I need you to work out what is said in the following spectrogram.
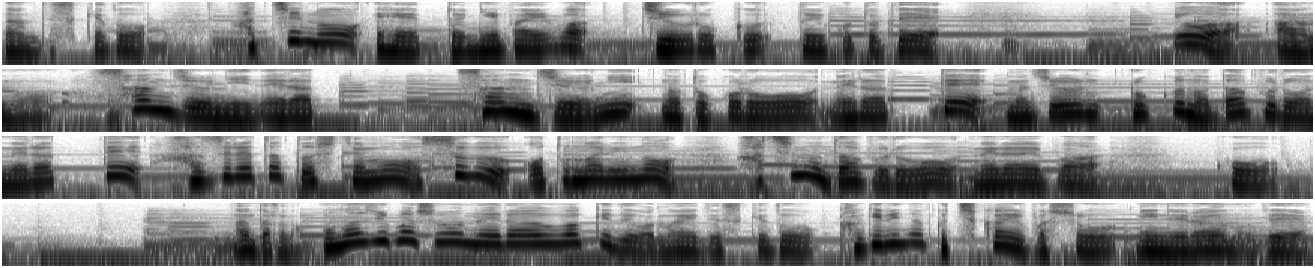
なんですけど8の、えっと、2倍は16ということで要はあの30に狙って32のところを狙って、まあ、16のダブルを狙って外れたとしてもすぐお隣の8のダブルを狙えばこうなんだろうな同じ場所を狙うわけではないですけど限りなく近い場所に狙うので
